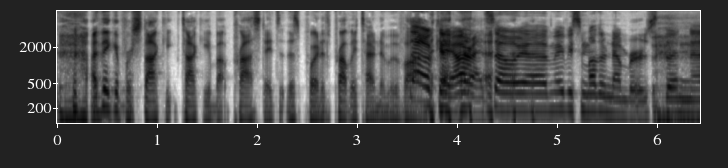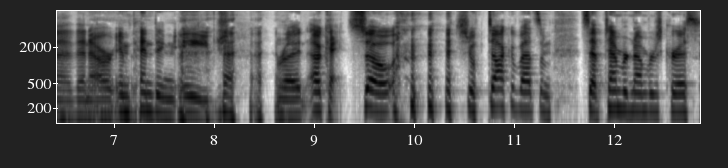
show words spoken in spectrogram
I think if we're talking talking about prostates at this point, it's probably time to move on. okay, all right. So uh, maybe some other numbers than uh, than our impending age, right? Okay, so should we talk about some September numbers, Chris?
